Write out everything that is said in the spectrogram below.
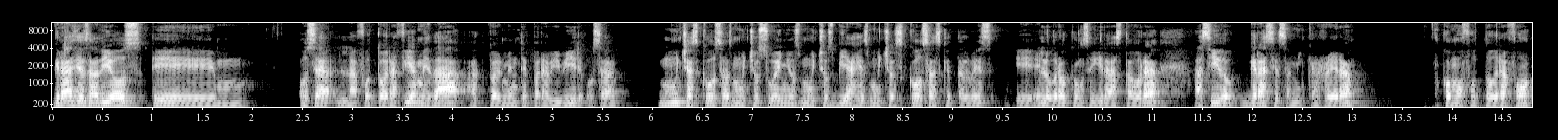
Gracias a Dios, eh, o sea, la fotografía me da actualmente para vivir, o sea, muchas cosas, muchos sueños, muchos viajes, muchas cosas que tal vez eh, he logrado conseguir hasta ahora, ha sido gracias a mi carrera como fotógrafo.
